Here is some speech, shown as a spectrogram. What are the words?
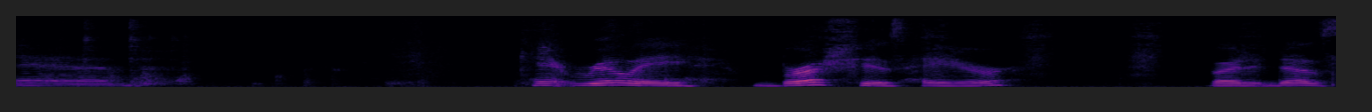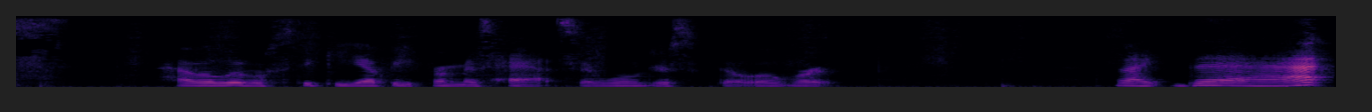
And can't really brush his hair but it does have a little sticky uppy from his hat, so we'll just go over it like that.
